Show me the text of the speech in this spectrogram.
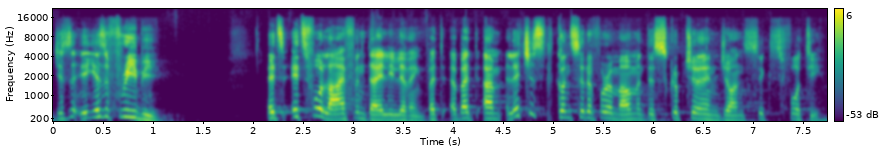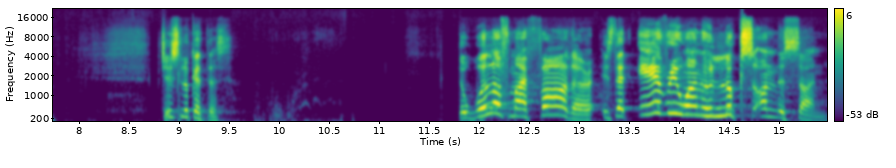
just here's a freebie. It's it's for life and daily living. But but um let's just consider for a moment the scripture in John 6:40. Just look at this. The will of my Father is that everyone who looks on the Son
